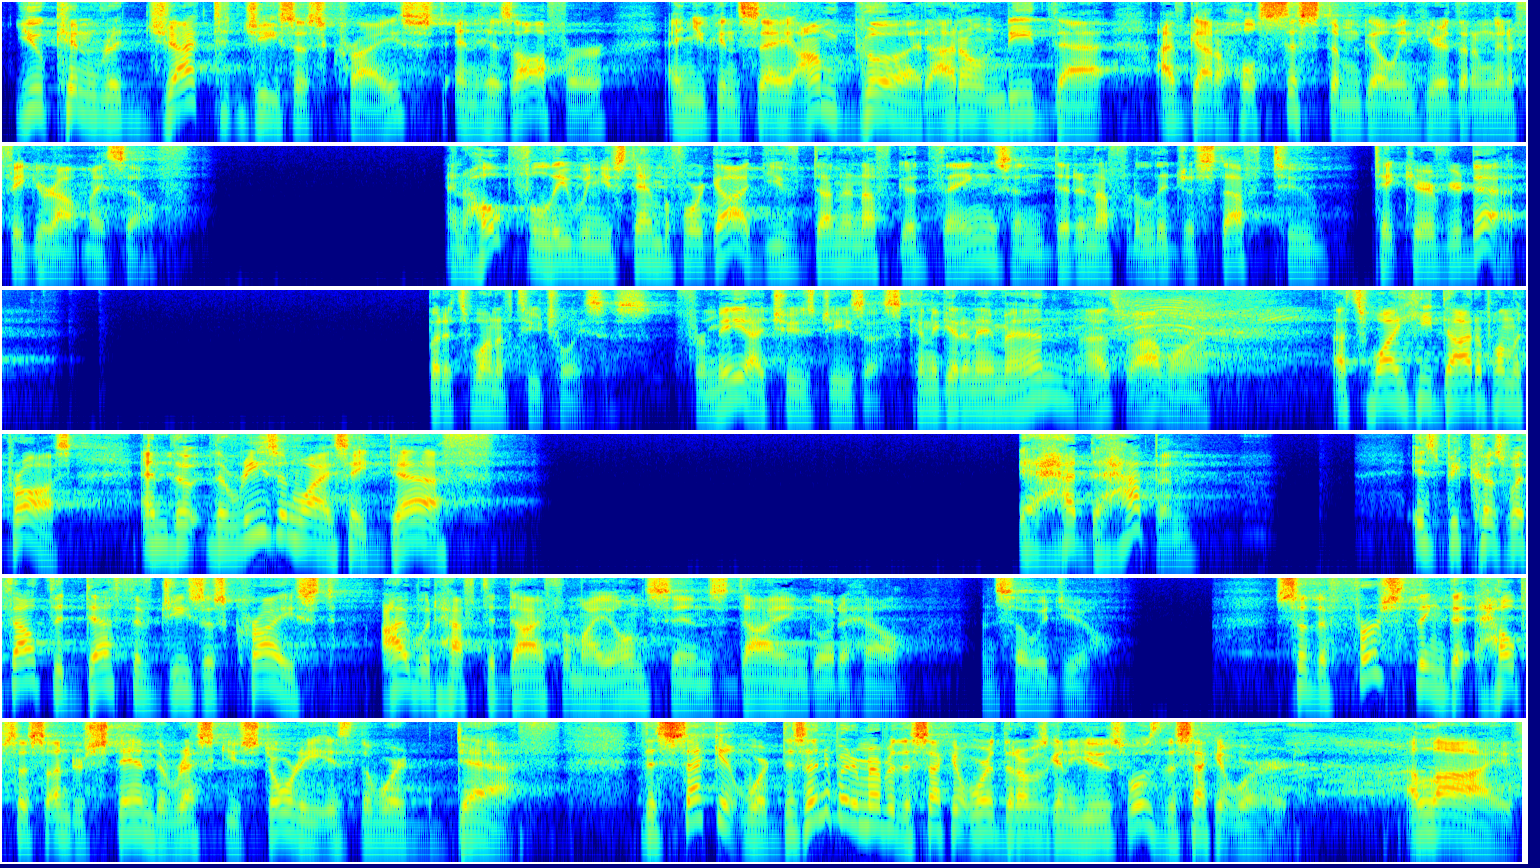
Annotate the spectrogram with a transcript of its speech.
You can reject Jesus Christ and his offer, and you can say, I'm good. I don't need that. I've got a whole system going here that I'm going to figure out myself. And hopefully, when you stand before God, you've done enough good things and did enough religious stuff to take care of your debt. But it's one of two choices. For me, I choose Jesus. Can I get an amen? That's what I want. That's why he died upon the cross. And the, the reason why I say death, it had to happen, is because without the death of Jesus Christ, I would have to die for my own sins, die and go to hell. And so would you. So, the first thing that helps us understand the rescue story is the word death. The second word, does anybody remember the second word that I was going to use? What was the second word? Alive.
